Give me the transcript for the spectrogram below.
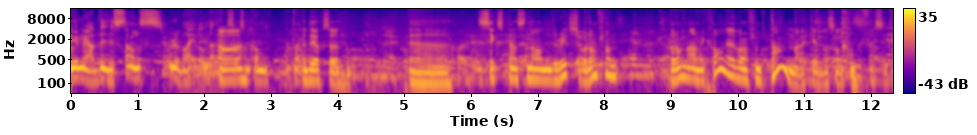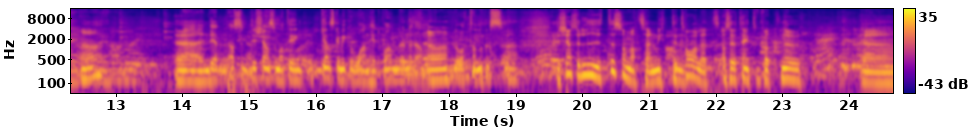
Det är med visans revival där Ja. också som kom ett tag. det också. Uh, Sixpence None the Rich, var de från... Var de amerikaner eller var de från Danmark eller något sånt? Kommer faktiskt inte ihåg. Ja. Eh, det, alltså, det känns som att det är ganska mycket one hit wonder med den Ja. låten också. Det känns ju lite som att så här 90-talet, alltså jag tänkte på att nu, eh,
